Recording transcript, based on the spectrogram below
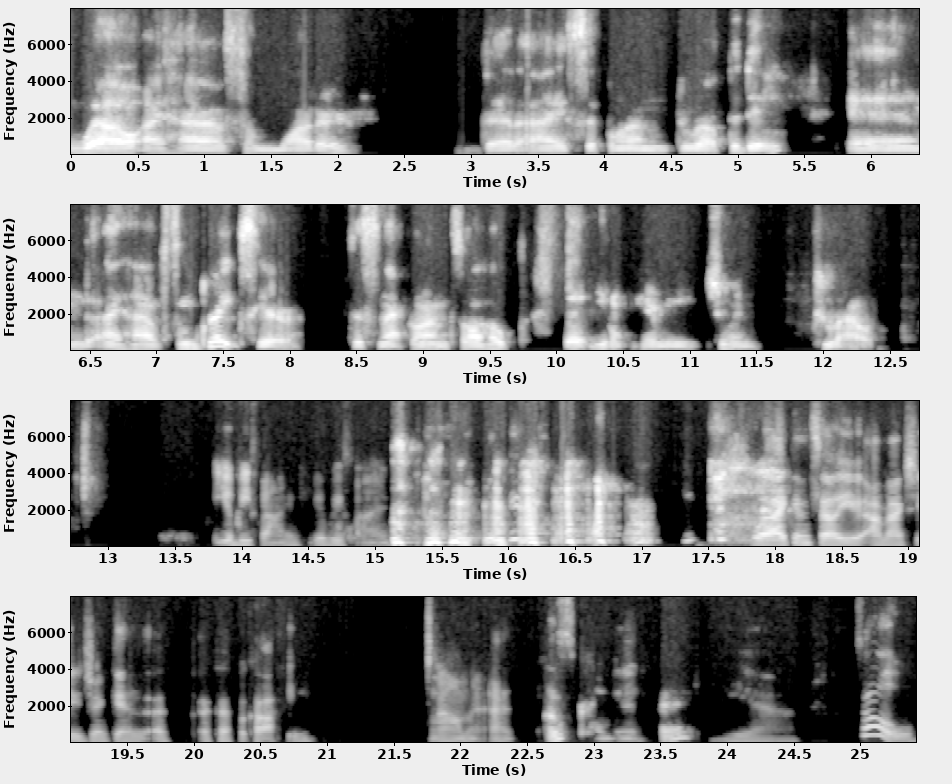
Well, I have some water that I sip on throughout the day, and I have some grapes here to snack on. So I hope that you don't hear me chewing too loud. You'll be fine. You'll be fine. well, I can tell you, I'm actually drinking a, a cup of coffee um at this okay. moment. Yeah. So,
